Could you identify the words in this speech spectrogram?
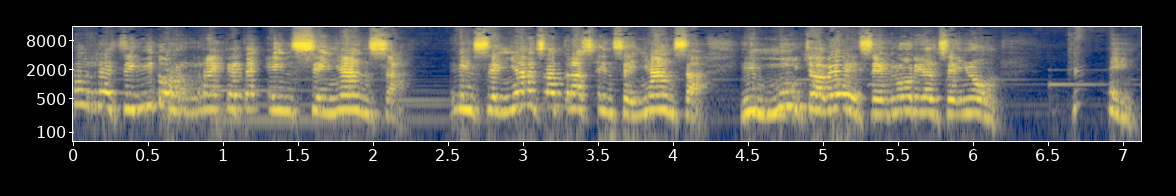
han recibido requete enseñanza, enseñanza tras enseñanza, y muchas veces, gloria al Señor, en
